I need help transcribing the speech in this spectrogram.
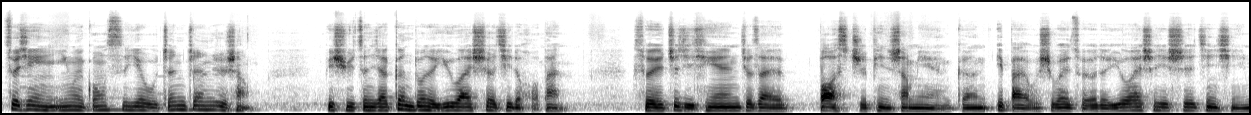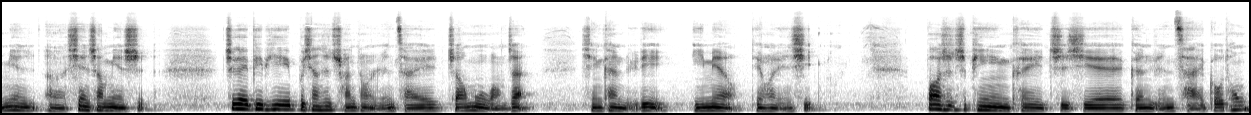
最近因为公司业务蒸蒸日上，必须增加更多的 UI 设计的伙伴，所以这几天就在 Boss 直聘上面跟一百五十位左右的 UI 设计师进行面呃线上面试。这个 APP 不像是传统人才招募网站，先看履历、email、电话联系。Boss 直聘可以直接跟人才沟通，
